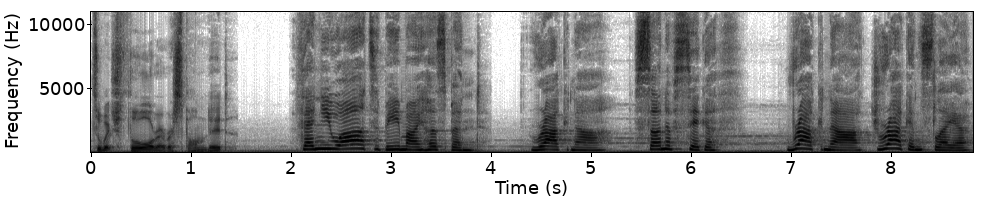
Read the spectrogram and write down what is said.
To which Thora responded, Then you are to be my husband, Ragnar, son of Sigurd, Ragnar, dragon slayer,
